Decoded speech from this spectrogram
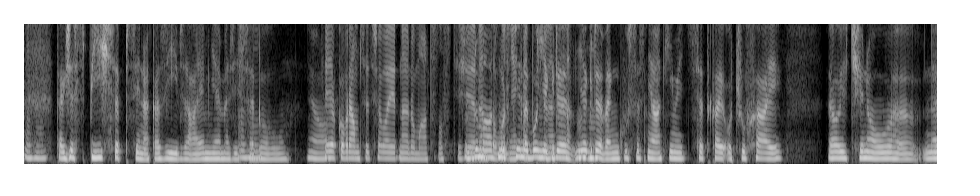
mm-hmm. takže spíš se psy nakazí vzájemně mezi mm-hmm. sebou. Jo. Jako v rámci třeba jedné domácnosti, že v domácnosti nebo někde, mm-hmm. někde venku se s nějakými setkají, očuchají Jo, většinou, eh, ne,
